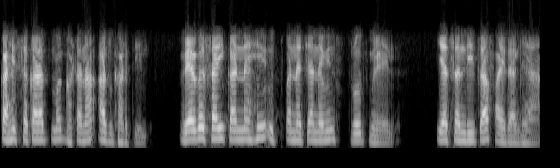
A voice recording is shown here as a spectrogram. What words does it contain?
काही सकारात्मक घटना आज घडतील. व्यावसायिकांनाही उत्पन्नाच्या नवीन स्रोत मिळेल. या संधीचा फायदा घ्या.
